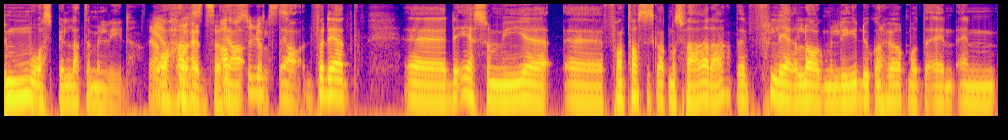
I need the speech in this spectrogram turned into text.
du må spille dette med lyd. Ja, Og helst- headset. ja, Absolutt. Ja, for det at eh, det er så mye eh, fantastisk atmosfære der. Det er flere lag med lyd. Du kan høre på en måte en, en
